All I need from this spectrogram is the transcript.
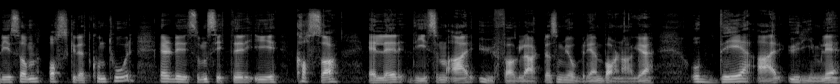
de som vasker et kontor, eller de som sitter i kassa, eller de som er ufaglærte som jobber i en barnehage. Og det er urimelig.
